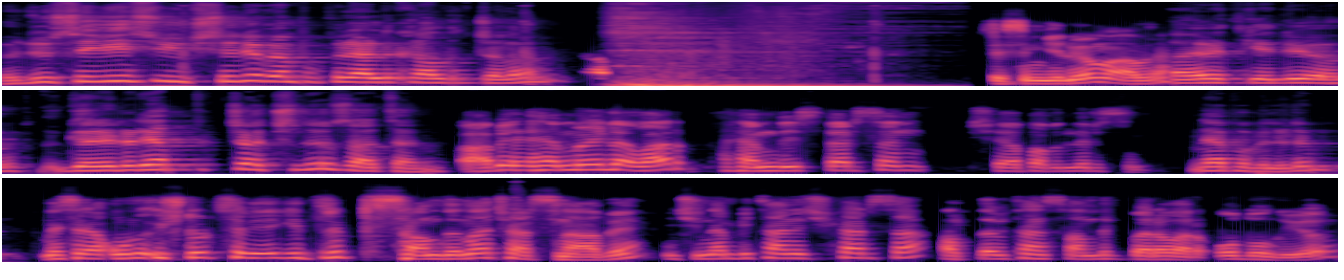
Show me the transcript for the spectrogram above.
Ödül seviyesi yükseliyor ben popülerlik aldıkça lan. Sesim geliyor mu abi? Evet geliyor. Görevleri yaptıkça açılıyor zaten. Abi hem öyle var hem de istersen şey yapabilirsin. Ne yapabilirim? Mesela onu 3-4 seviyeye getirip sandığını açarsın abi. İçinden bir tane çıkarsa altta bir tane sandık bara var. O doluyor.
